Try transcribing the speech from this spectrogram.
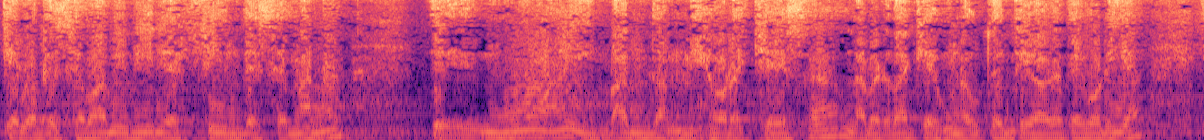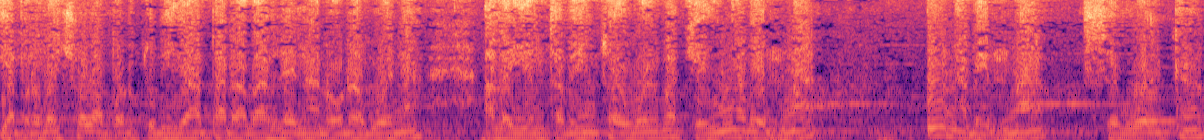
que lo que se va a vivir el fin de semana. Eh, no hay bandas mejores que esa, la verdad que es una auténtica categoría y aprovecho la oportunidad para darle la enhorabuena al Ayuntamiento de Huelva que una vez más, una vez más se vuelca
